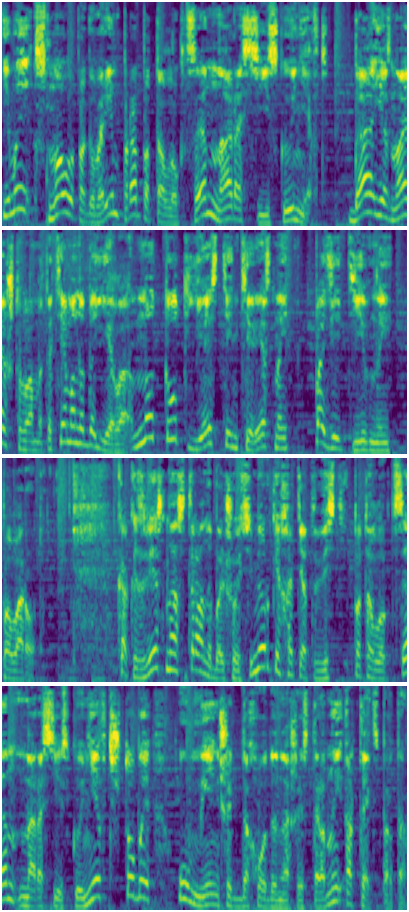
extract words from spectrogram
И мы снова поговорим про потолок цен на российскую нефть. Да, я знаю, что вам эта тема надоела, но тут есть интересный позитивный поворот – как известно, страны Большой Семерки хотят ввести потолок цен на российскую нефть, чтобы уменьшить доходы нашей страны от экспорта.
